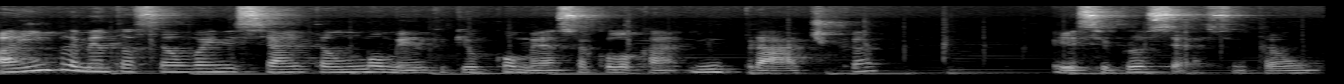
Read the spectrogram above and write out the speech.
A implementação vai iniciar então no momento que eu começo a colocar em prática esse processo. Então,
